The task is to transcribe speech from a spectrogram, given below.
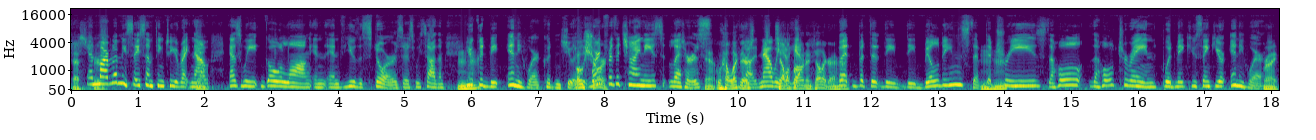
That's and true. Marv, let me say something to you right now. Yeah. As we go along and, and view the stores as we saw them, you could be anywhere, couldn't you? If Mm-hmm. Oh, it sure. weren't for the Chinese letters. Yeah, well, look, there's well, now we telephone have, yeah. and telegraph, But right. but the, the, the buildings, the, the Mm-hmm. trees, the whole the whole terrain would make you think you're anywhere. Right.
